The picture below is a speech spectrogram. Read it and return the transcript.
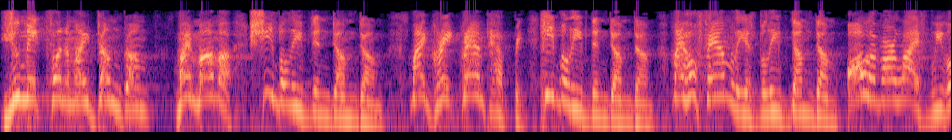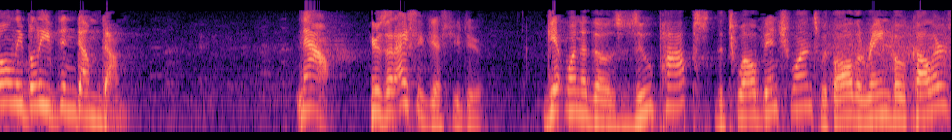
You make fun of my dum dum. My mama, she believed in dum dum. My great grandpappy, he believed in dum dum. My whole family has believed dum dum. All of our life, we've only believed in dum dum. Now, here's what I suggest you do get one of those zoo pops, the 12 inch ones with all the rainbow colors.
